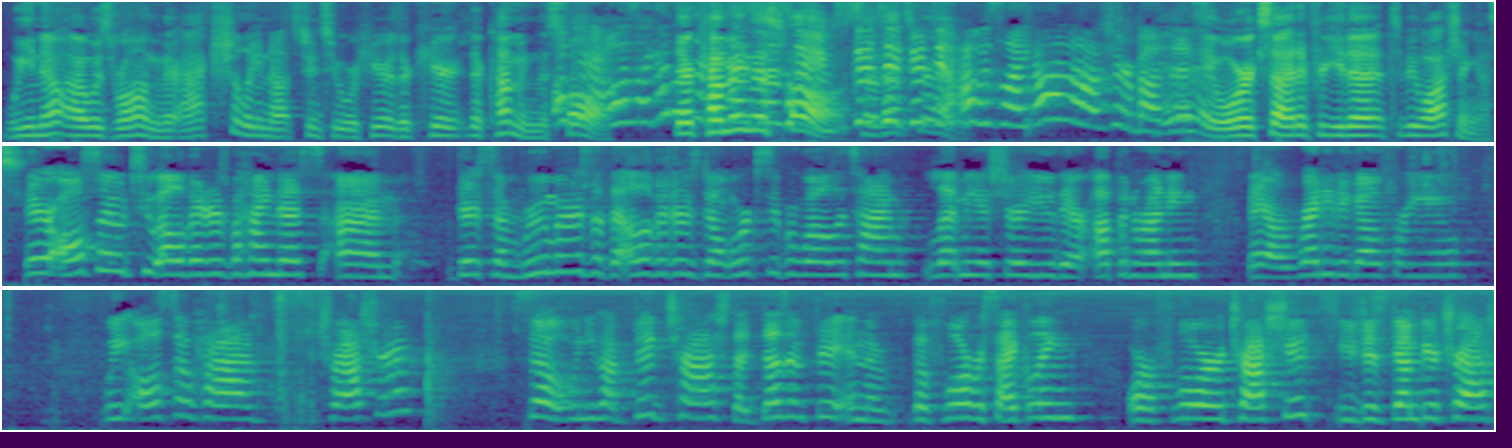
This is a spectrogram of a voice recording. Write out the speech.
We know I was wrong. They're actually not students who were here. They're here. They're coming this Okay, fall. I was like, I they're coming this fall. names. so Good to, good to. I was like, I'm not sure about this. Hey, we're excited for you to, to be watching us. There are also two elevators behind us. Um, there's some rumors that the elevators don't work super well all the time. Let me assure you, they're up and running. They are ready to go for you. We also have a trash room. So when you have big trash that doesn't fit in the, the floor recycling or floor trash chutes, you just dump your trash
